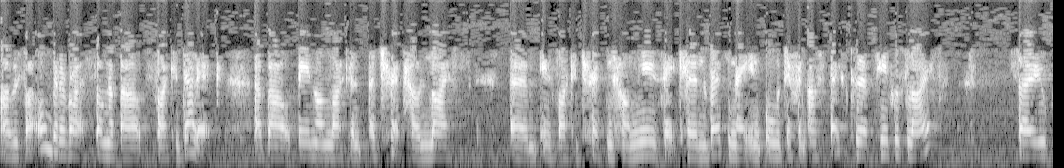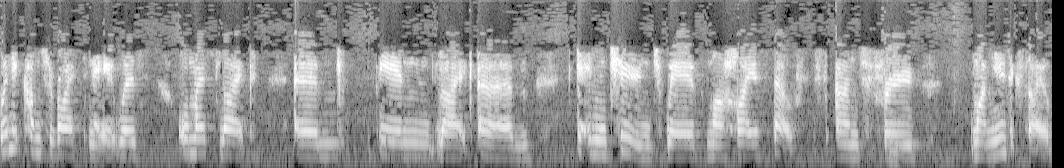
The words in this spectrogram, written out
I was like, oh, I'm going to write a song about psychedelic, about being on like a, a trip, how life um, is like a trip, and how music can resonate in all different aspects to people's life. So when it comes to writing it, it was almost like um, being like um, getting in tune with my higher self and through my music style.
